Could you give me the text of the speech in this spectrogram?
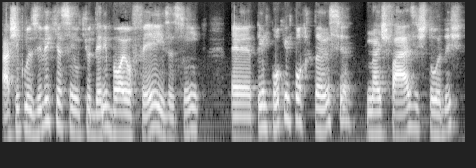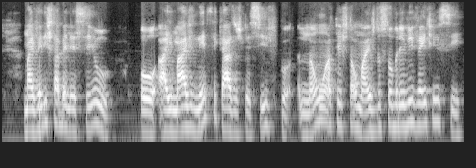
Acho, inclusive, que assim, o que o Danny Boyle fez, assim, é, tem pouca importância nas fases todas, mas ele estabeleceu a imagem, nesse caso específico, não a questão mais do sobrevivente em si,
